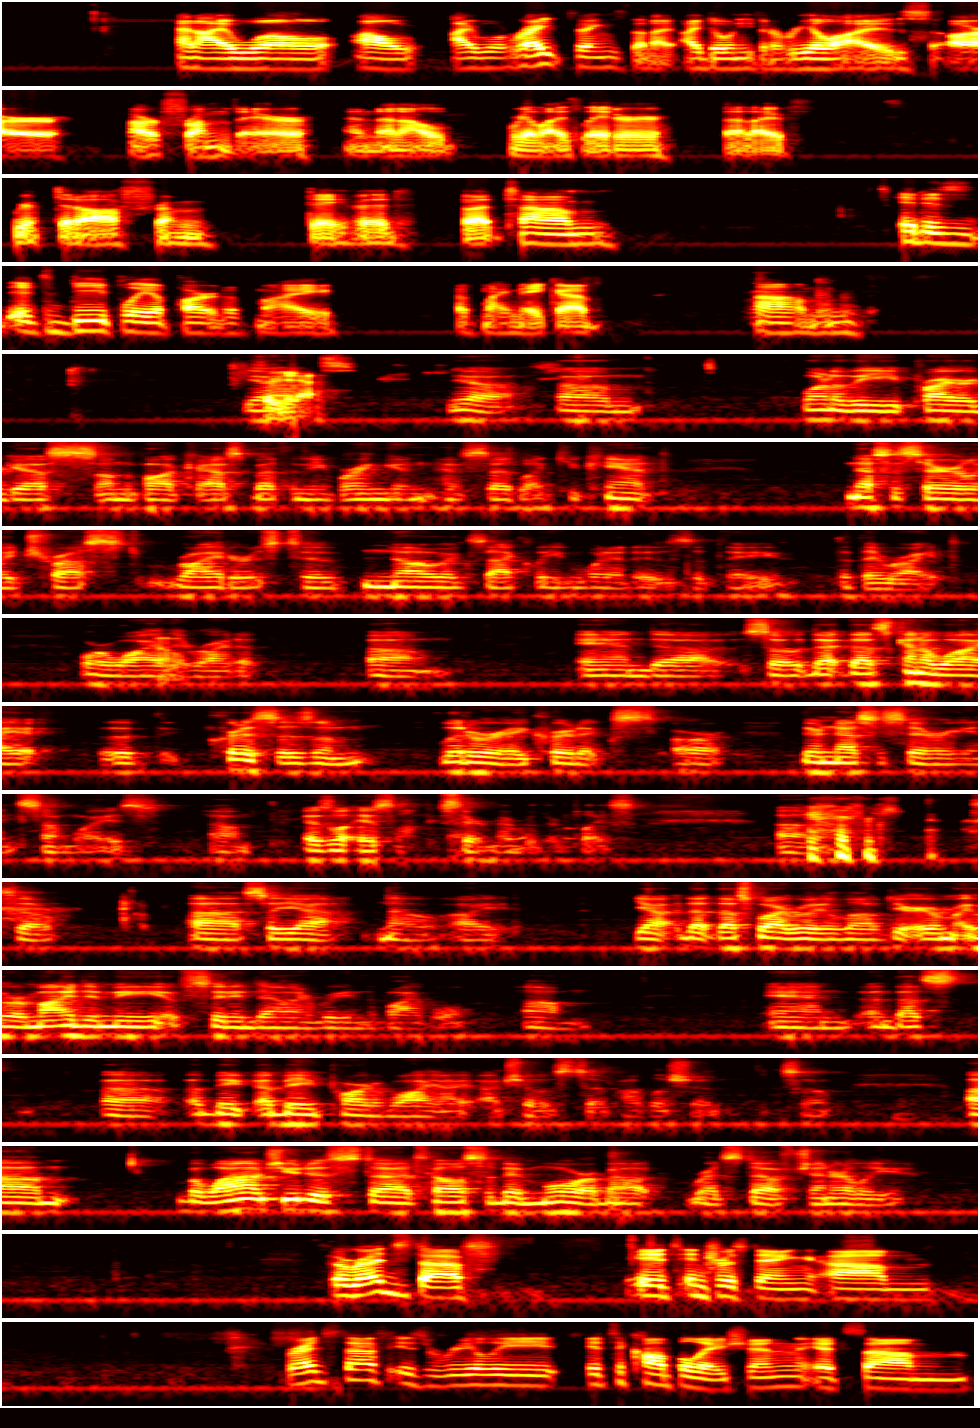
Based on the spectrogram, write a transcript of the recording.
and I will I'll I will write things that I, I don't even realize are are from there and then I'll realize later that I've ripped it off from David but um, it is it's deeply a part of my of my makeup um, yeah. So yes. Yeah. Um, one of the prior guests on the podcast, Bethany Bringen, has said like you can't necessarily trust writers to know exactly what it is that they that they write or why no. they write it. Um, and uh, so that that's kind of why the, the criticism, literary critics are they're necessary in some ways, um, as as long as they remember their place. Um, so uh, so yeah, no, I, yeah, that, that's what I really loved. It, it reminded me of sitting down and reading the Bible, um, and and that's uh, a big a big part of why I, I chose to publish it. So, um, but why don't you just uh, tell us a bit more about Red Stuff generally? So Red Stuff, it's interesting. Um, Red Stuff is really it's a compilation. It's um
